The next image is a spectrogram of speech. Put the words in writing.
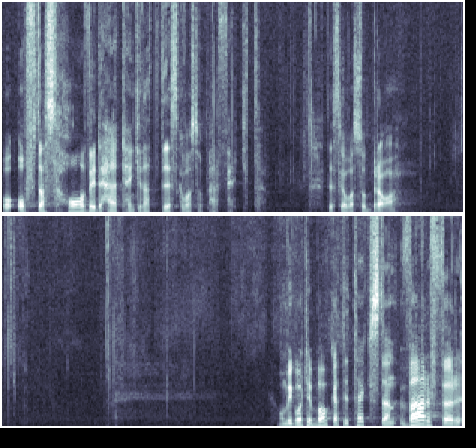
Och oftast har vi det här tänket att det ska vara så perfekt. Det ska vara så bra. Om vi går tillbaka till texten, varför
